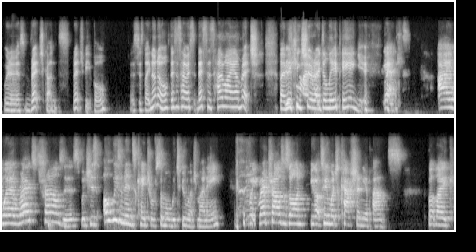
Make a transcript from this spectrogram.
Whereas rich cunts, rich people, it's just like, no, no, this is how I, this is how I am rich by This making sure I delay paying you. Yes. I wear red trousers, which is always an indicator of someone with too much money. You got your red trousers on, you got too much cash in your pants. But like,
